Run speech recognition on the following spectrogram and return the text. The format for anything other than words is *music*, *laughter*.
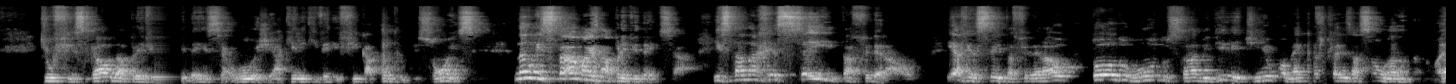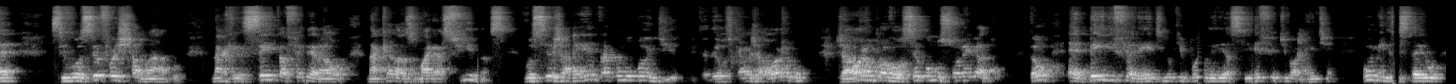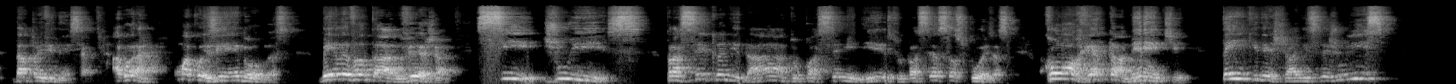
que o fiscal da Previdência hoje, aquele que verifica contribuições, não está mais na Previdência, está na Receita Federal. E a Receita Federal, todo mundo sabe direitinho como é que a fiscalização anda, não é? Se você foi chamado na Receita Federal, naquelas malhas finas, você já entra como bandido, entendeu? Os caras já olham, já olham para você como sonegador. Então, é bem diferente do que poderia ser efetivamente o Ministério da Previdência. Agora, uma coisinha, hein, Douglas? Bem levantado, veja, se juiz, para ser candidato, para ser ministro, para ser essas coisas, corretamente, tem que deixar de ser juiz,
